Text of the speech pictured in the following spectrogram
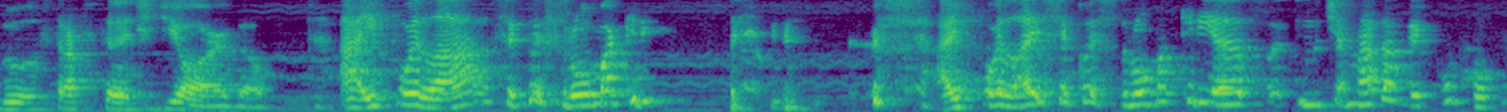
dos traficantes de órgão. Aí foi lá, sequestrou uma criança. Aí foi lá e sequestrou uma criança que não tinha nada a ver com, com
